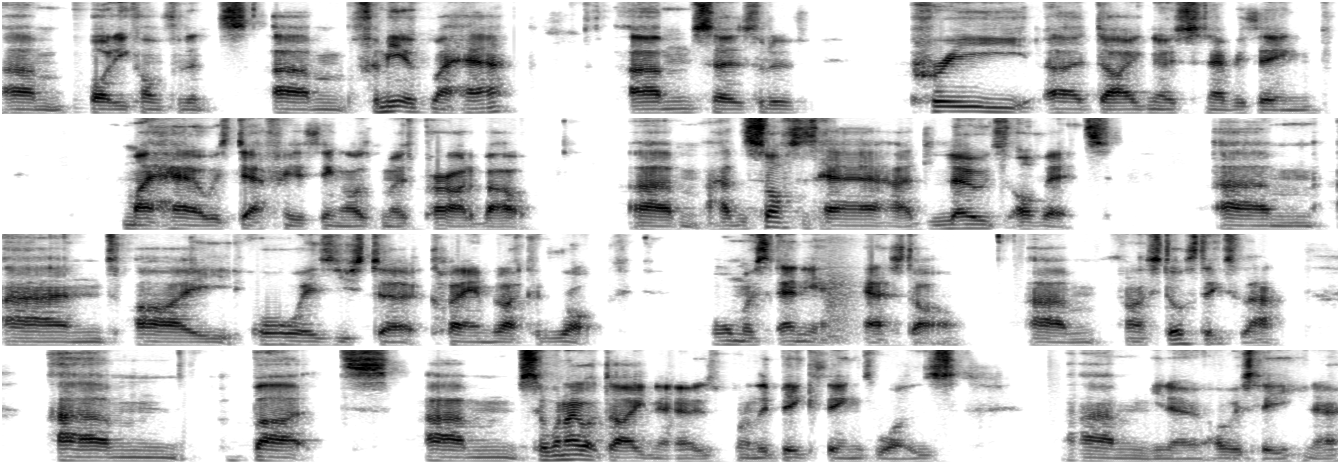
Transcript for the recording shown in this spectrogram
um, body confidence. Um, for me, it was my hair. Um, so, sort of pre uh, diagnosis and everything, my hair was definitely the thing I was most proud about. Um, I had the softest hair, had loads of it. Um, and I always used to claim that I could rock almost any hairstyle. and I still stick to that. Um, but um, so when I got diagnosed, one of the big things was, um, you know, obviously, you know,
